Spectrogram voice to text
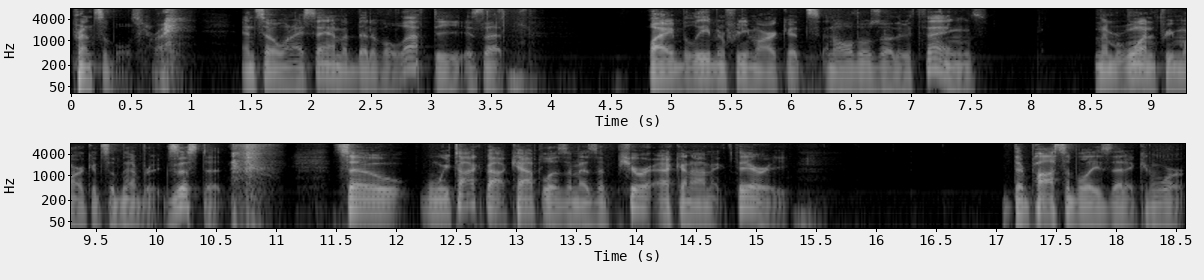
principles, right? And so when I say I'm a bit of a lefty, is that why I believe in free markets and all those other things. Number one, free markets have never existed. so when we talk about capitalism as a pure economic theory, there are possibilities that it can work.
